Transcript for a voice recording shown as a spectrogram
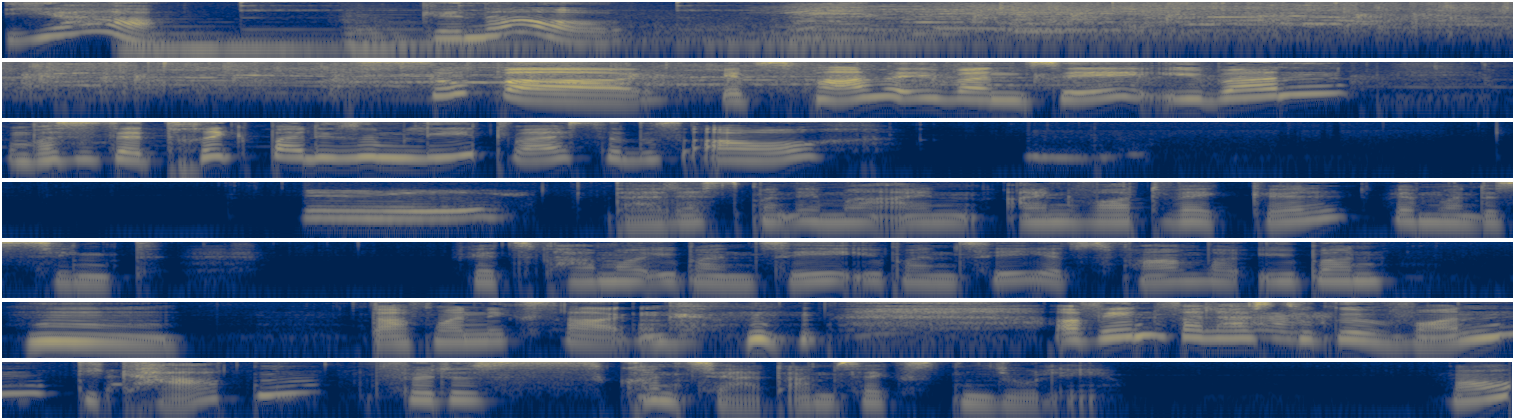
Ja, genau. Super. Jetzt fahren wir über den See, übern. Und was ist der Trick bei diesem Lied? Weißt du das auch? Nee. Da lässt man immer ein, ein Wort weg, gell? Wenn man das singt. Jetzt fahren wir über den See, über den See, jetzt fahren wir über den. Hm, darf man nichts sagen. Auf jeden Fall hast du gewonnen die Karten für das Konzert am 6. Juli. Ja?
